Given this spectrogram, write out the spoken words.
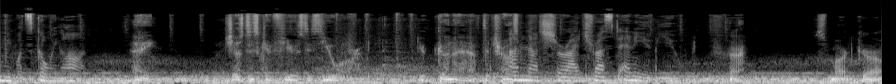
me what's going on. Hey, I'm just as confused as you are. You're gonna have to trust I'm me. not sure I trust any of you. Smart girl.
